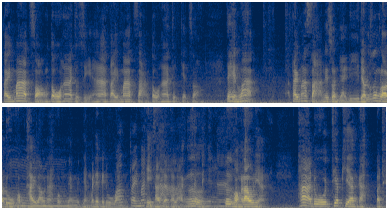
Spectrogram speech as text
ไตรมาส2โต 5.45 ไตรมาส3โต 5.72 จะเห็นว่าไตรมาส3ในส่วนใหญ่ดี เดี๋ยวเราต้องรอดูของไทยเรานะ ผมยังยังไม่ได้ไปดูวัว่านไตรมาสที่ที่เขาสามจะแถลงเอจะอเป็นยังไงคือของเราเนี่ยถ้าดูเทียบเคียงกับประเท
